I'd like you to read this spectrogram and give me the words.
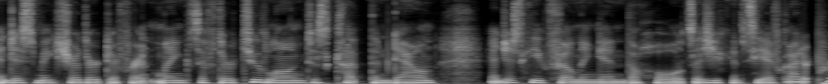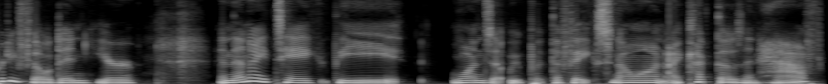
and just make sure they're different lengths. If they're too long, just cut them down and just keep filling in the holes. As you can see, I've got it pretty filled in here. And then I take the ones that we put the fake snow on, I cut those in half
